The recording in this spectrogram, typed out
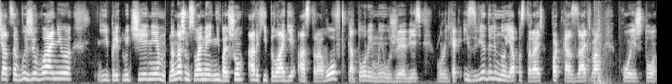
посвящаться выживанию и приключениям на нашем с вами небольшом архипелаге островов, который мы уже весь вроде как изведали, но я постараюсь показать вам кое-что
